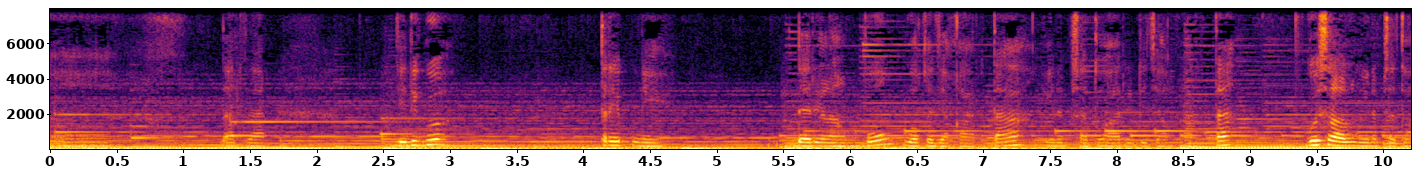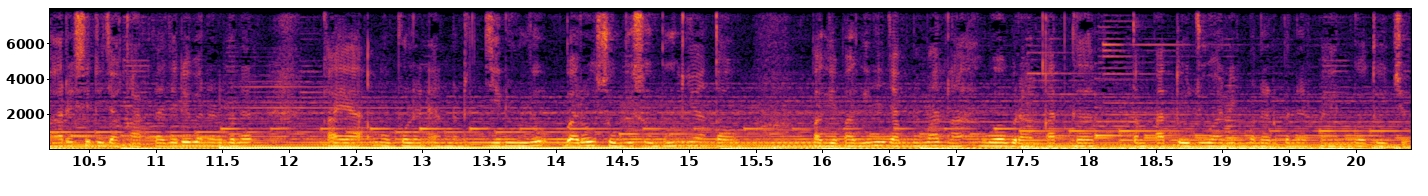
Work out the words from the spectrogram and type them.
uh, jadi gue trip nih dari Lampung gue ke Jakarta nginep satu hari di Jakarta. Gue selalu nginep satu hari sih di Jakarta. Jadi bener-bener kayak ngumpulin energi dulu baru subuh subuhnya atau pagi-paginya jam 6 lah gue berangkat ke tempat tujuan yang bener-bener pengen gue tuju.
